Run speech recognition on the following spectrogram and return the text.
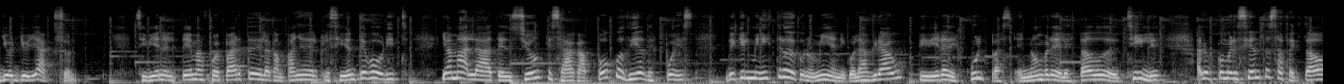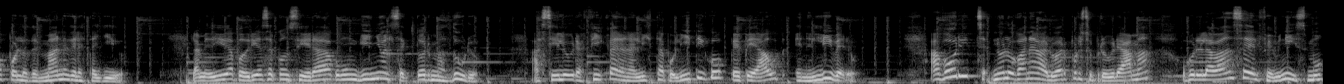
Giorgio Jackson. Si bien el tema fue parte de la campaña del presidente Boric, llama la atención que se haga pocos días después de que el ministro de Economía, Nicolás Grau, pidiera disculpas en nombre del Estado de Chile a los comerciantes afectados por los desmanes del estallido. La medida podría ser considerada como un guiño al sector más duro. Así lo grafica el analista político Pepe Out en el Libero. A Boric no lo van a evaluar por su programa o por el avance del feminismo,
